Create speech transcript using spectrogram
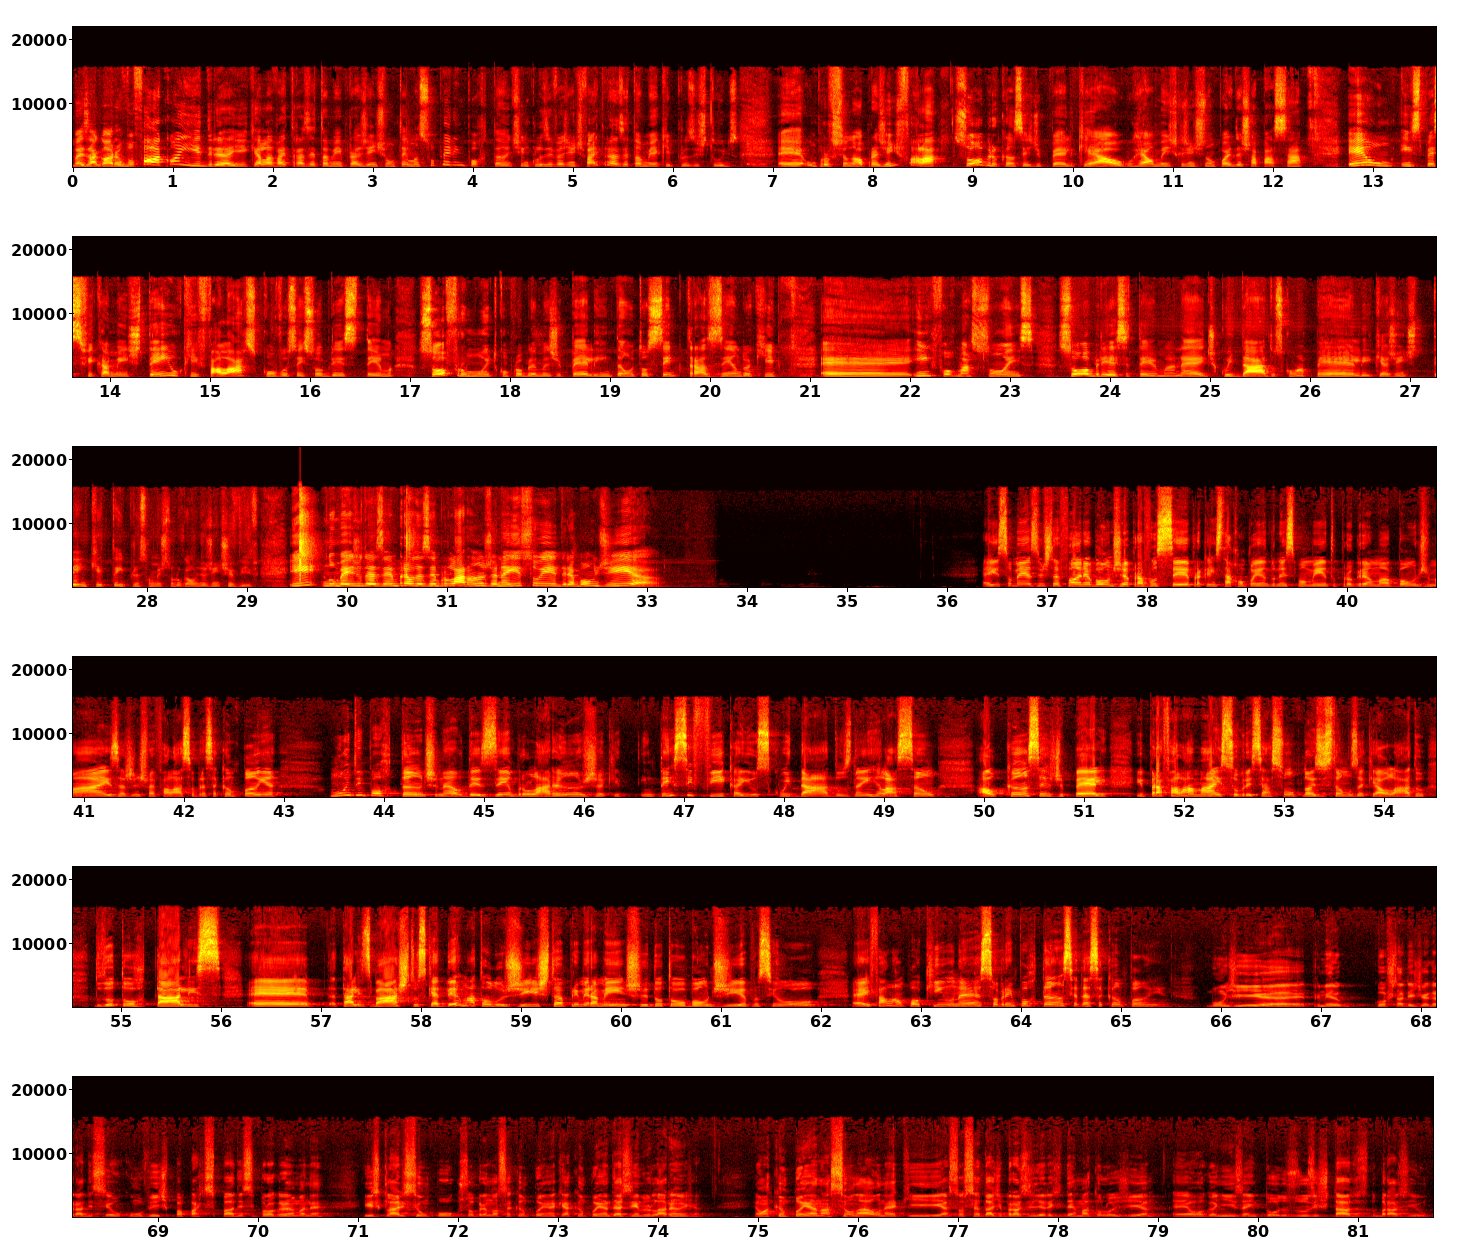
Mas agora eu vou falar com a Hidra aí, que ela vai trazer também pra gente um tema super importante. Inclusive, a gente vai trazer também aqui para os estúdios é, um profissional pra gente falar sobre o câncer de pele, que é algo realmente que a gente não pode deixar passar. Eu, especificamente, tenho que falar com vocês sobre esse tema. Sofro muito com problemas de pele, então eu estou sempre trazendo aqui é, informações sobre esse tema, né? De cuidados com a pele, que a gente tem que ter, principalmente no lugar onde a gente vive. E no mês de dezembro é o dezembro laranja, não é isso, Hidria? Bom dia! É isso mesmo, Stefânia. Bom dia para você, para quem está acompanhando nesse momento o programa Bom Demais. A gente vai falar sobre essa campanha muito importante, né? O dezembro laranja, que intensifica aí os cuidados né, em relação ao câncer de pele. E para falar mais sobre esse assunto, nós estamos aqui ao lado do Dr. Thales, é, Thales Bastos, que é dermatologista. Primeiramente, doutor, bom dia para o senhor. É, e falar um pouquinho né, sobre a importância dessa campanha. Bom dia. Primeiro, gostaria de agradecer o convite para participar desse programa, né? e esclarecer um pouco sobre a nossa campanha, que é a campanha Dezembro Laranja. É uma campanha nacional né, que a Sociedade Brasileira de Dermatologia é, organiza em todos os estados do Brasil.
